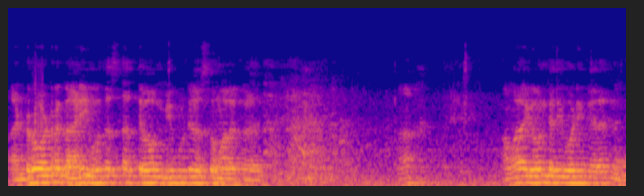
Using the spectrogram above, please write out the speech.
अंडर वॉटर गाणी होत असतात तेव्हा मी कुठे असतो मला कळत आम्हाला घेऊन कधी कोणी करत नाही.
